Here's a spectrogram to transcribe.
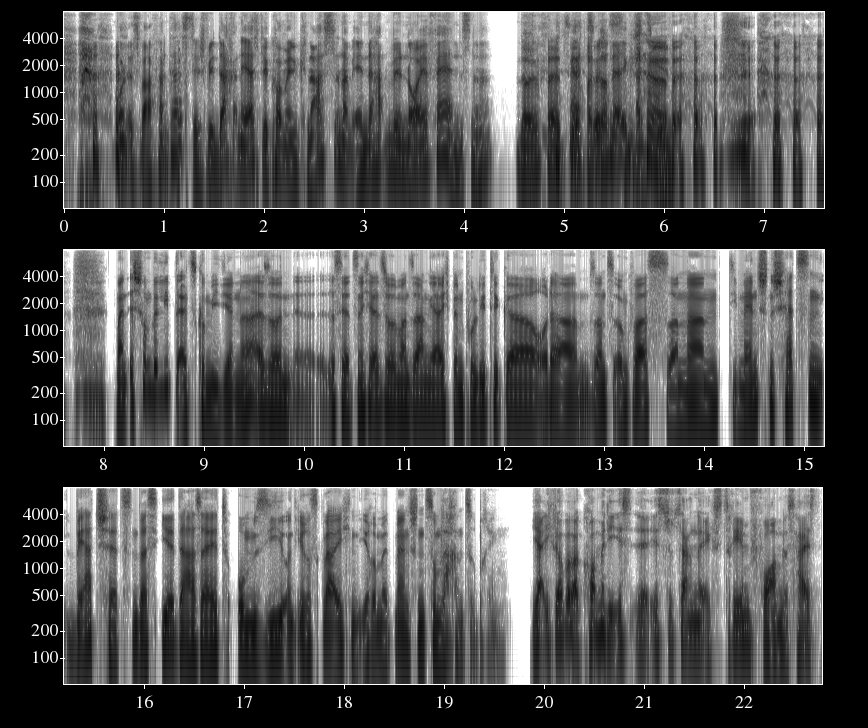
Und es war fantastisch. Wir dachten erst, wir kommen in den Knast und am Ende hatten wir neue Fans, ne? Neue Fans, ja, so fantastisch. man ist schon beliebt als Comedian, ne? Also äh, ist jetzt nicht, als würde man sagen, ja, ich bin Politiker oder sonst irgendwas, sondern die Menschen schätzen, wertschätzen, dass ihr da seid, um sie und ihresgleichen, ihre Mitmenschen zum Lachen zu bringen. Ja, ich glaube aber Comedy ist, äh, ist sozusagen eine Extremform. Das heißt,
